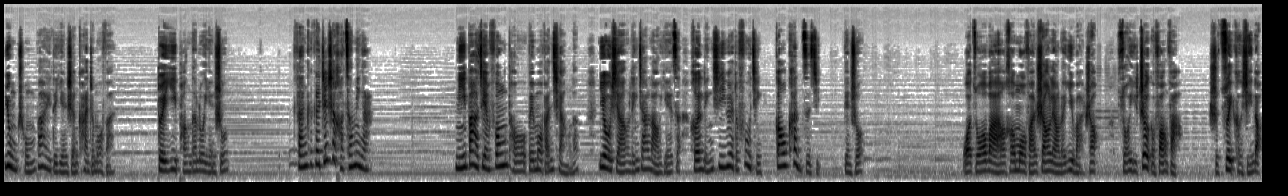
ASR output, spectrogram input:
用崇拜的眼神看着莫凡，对一旁的洛言说：“凡哥哥真是好聪明啊！”泥巴见风头被莫凡抢了，又想林家老爷子和林希月的父亲高看自己，便说。我昨晚和莫凡商量了一晚上，所以这个方法是最可行的。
